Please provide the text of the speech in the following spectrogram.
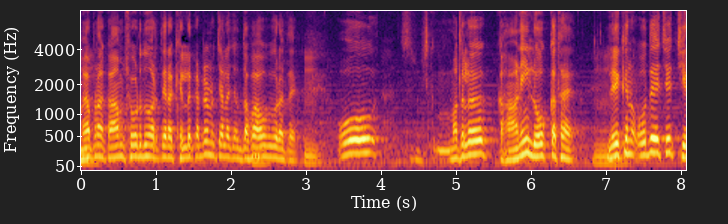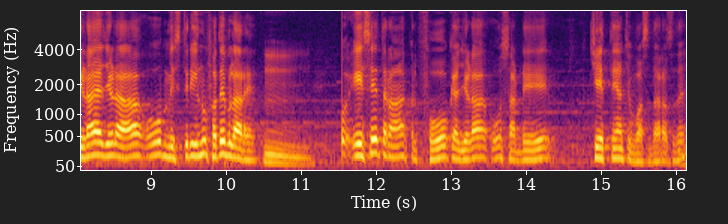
ਮੈਂ ਆਪਣਾ ਕੰਮ ਛੋੜ ਦੂੰ ਔਰ ਤੇਰਾ ਖਿੱਲ ਕੱਢਣ ਨੂੰ ਚਲਾ ਜਾਊਂ ਦਫਾ ਹੋ ਉਰਤ ਹੈ। ਉਹ ਮਤਲਬ ਕਹਾਣੀ ਲੋਕ ਕਥਾ ਹੈ। ਲੇਕਿਨ ਉਹਦੇ 'ਚ ਚਿੜਾ ਹੈ ਜਿਹੜਾ ਉਹ ਮਿਸਤਰੀ ਨੂੰ ਫਤਿਹ ਬੁਲਾ ਰਿਹਾ ਹੂੰ। ਉਹ ਇਸੇ ਤਰ੍ਹਾਂ ਫੋਕ ਹੈ ਜਿਹੜਾ ਉਹ ਸਾਡੇ ਚੇਤਿਆਂ 'ਚ ਵਸਦਾ ਰਸਦਾ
